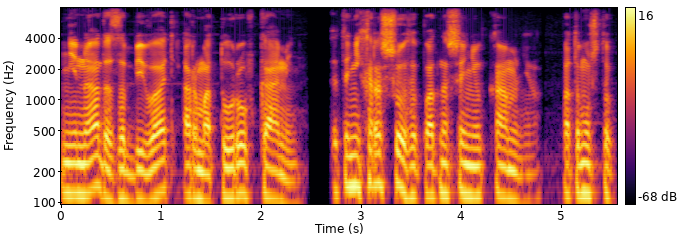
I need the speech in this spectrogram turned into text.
Не надо забивать арматуру в камень. Это нехорошо по отношению к камню, потому что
